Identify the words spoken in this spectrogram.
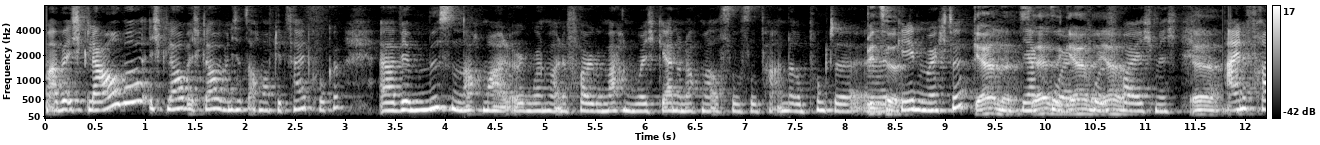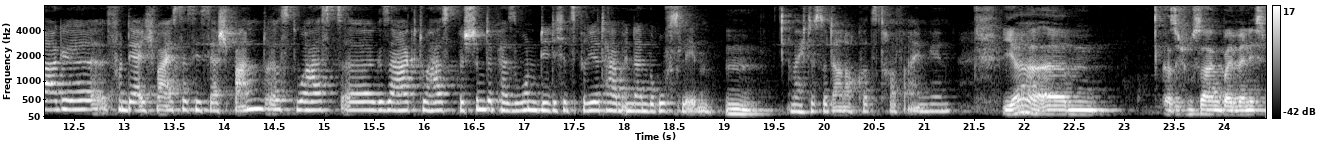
Aber ich glaube, ich glaube, ich glaube, wenn ich jetzt auch mal auf die Zeit gucke, äh, wir müssen noch mal irgendwann mal eine Folge machen, wo ich gerne noch mal auf so, so ein paar andere Punkte äh, gehen möchte. Gerne, ja, sehr, cool, sehr gerne. Cool, ja. freue ich mich. Ja. Eine Frage, von der ich weiß, dass sie sehr spannend ist. Du hast äh, gesagt, du hast bestimmte Personen, die dich inspiriert haben in deinem Berufsleben. Mhm. Möchtest du da noch kurz drauf eingehen? Ja, ähm, also ich muss sagen, bei Venice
